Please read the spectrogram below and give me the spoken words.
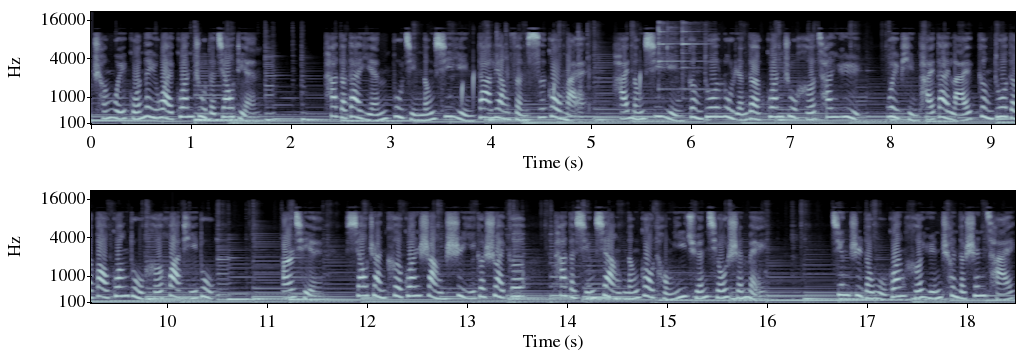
成为国内外关注的焦点。他的代言不仅能吸引大量粉丝购买，还能吸引更多路人的关注和参与，为品牌带来更多的曝光度和话题度。而且，肖战客观上是一个帅哥，他的形象能够统一全球审美，精致的五官和匀称的身材，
